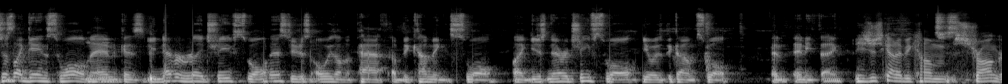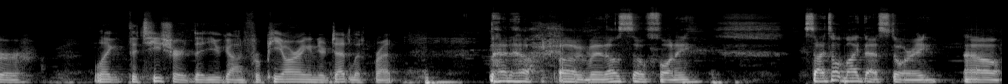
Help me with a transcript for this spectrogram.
just like getting swole, man. Mm-hmm. Because you never really achieve swollenness. You're just always on the path of becoming swole. Like you just never achieve swole. You always become swole in anything. you just got to become stronger like the t-shirt that you got for PRing in your deadlift, Brent. I know. Oh man, that was so funny. So I told Mike that story. How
